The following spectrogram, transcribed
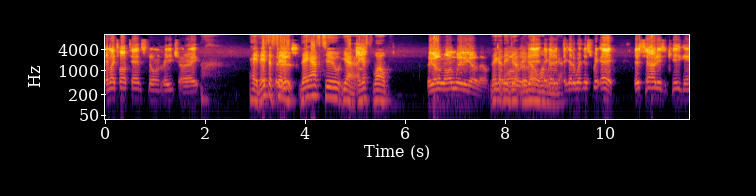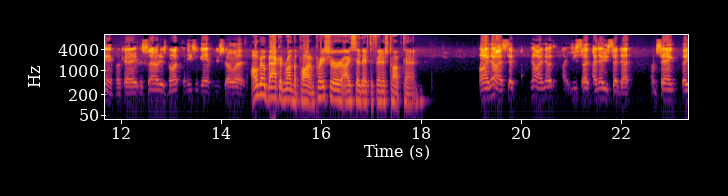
And my top ten still in reach. All right. Hey, they have to finish. They have to. Yeah, I guess. Well, They got a long way to go, though. They got- they do- they road. do. Hey, long they way to go. they got to win this week. Hey, this Saturday's a key game. Okay, this Saturday is not an easy game for UCLA. I'll go back and run the pot. I'm pretty sure I said they have to finish top ten. Oh, I know. I said no. I know. You said. I know you said that. I'm saying they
